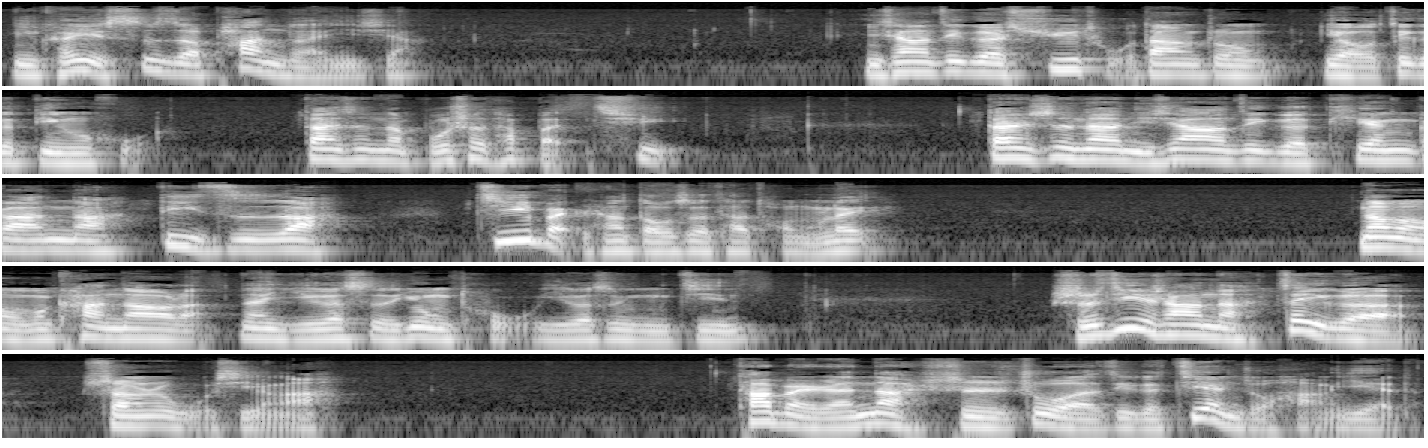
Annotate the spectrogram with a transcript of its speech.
你可以试着判断一下。你像这个虚土当中有这个丁火，但是呢不是它本气，但是呢你像这个天干呐、地支啊，基本上都是它同类。那么我们看到了，那一个是用土，一个是用金。实际上呢，这个生日五行啊，他本人呢是做这个建筑行业的，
